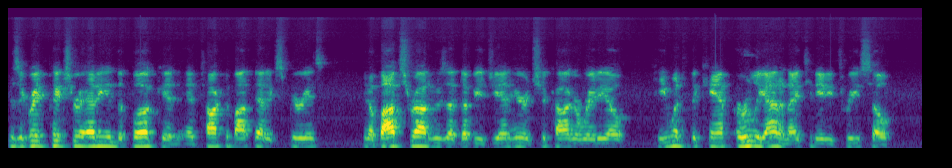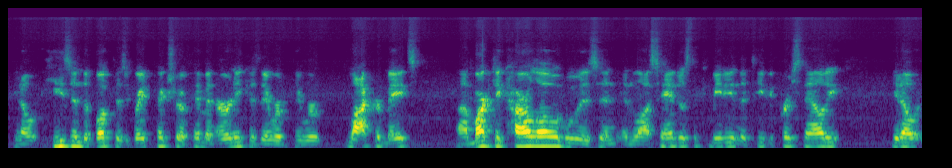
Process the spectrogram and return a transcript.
there's a great picture of Eddie in the book, and, and talked about that experience. You know, Bob Sirott, who's at WGN here in Chicago radio, he went to the camp early on in 1983. So, you know, he's in the book. There's a great picture of him and Ernie because they were they were locker mates. Uh, Mark DeCarlo, who is in, in Los Angeles, the comedian, the TV personality, you know,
